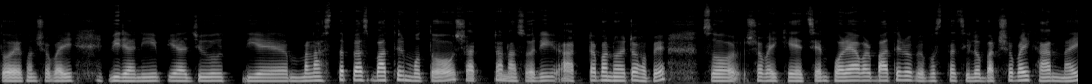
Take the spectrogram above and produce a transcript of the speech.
তো এখন সবাই বিরিয়ানি, পেঁয়াজু দিয়ে নাস্তা প্লাস ভাতের মতো, সাতটা না সরি আটটা বা নয়টা হবে। সো সবাই খেয়েছেন। পরে আবার বাতেরও ব্যবস্থা ছিল বাট সবাই খান নাই।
